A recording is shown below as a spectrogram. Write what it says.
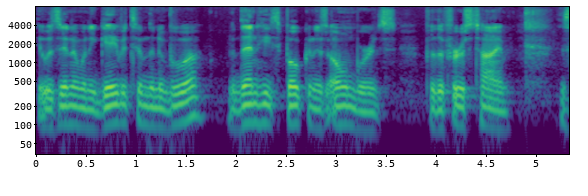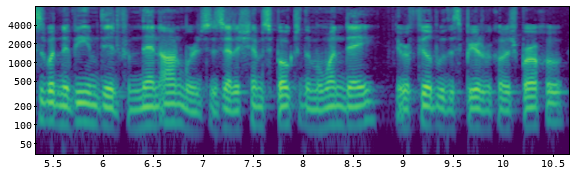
It was in him when he gave it to him, the Nevuah. But then he spoke in his own words for the first time. This is what Nevi'im did from then onwards, is that Hashem spoke to them in one day. They were filled with the spirit of Kodesh Baruch Hu.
